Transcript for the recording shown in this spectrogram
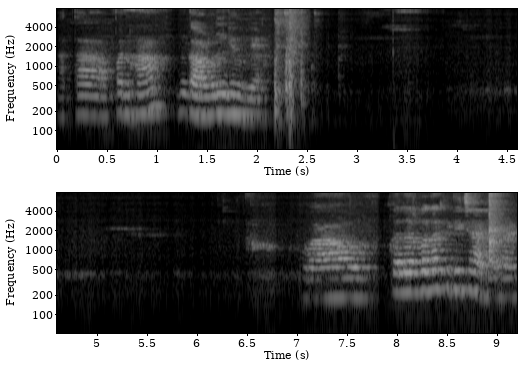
आता आपण हा गाळून घेऊया. वाव कलर बघा किती छान आहे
